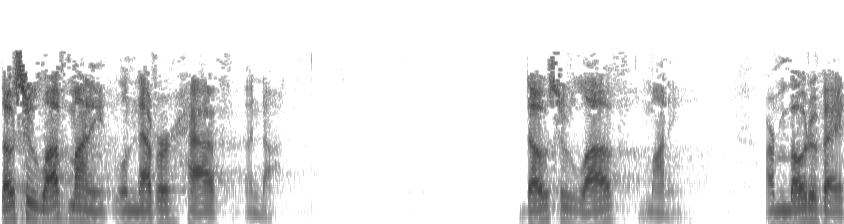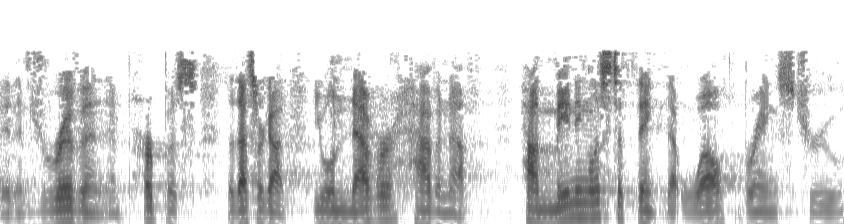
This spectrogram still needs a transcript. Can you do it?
Those who love money will never have enough. Those who love money are motivated and driven and purpose that that's our God, you will never have enough. How meaningless to think that wealth brings true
